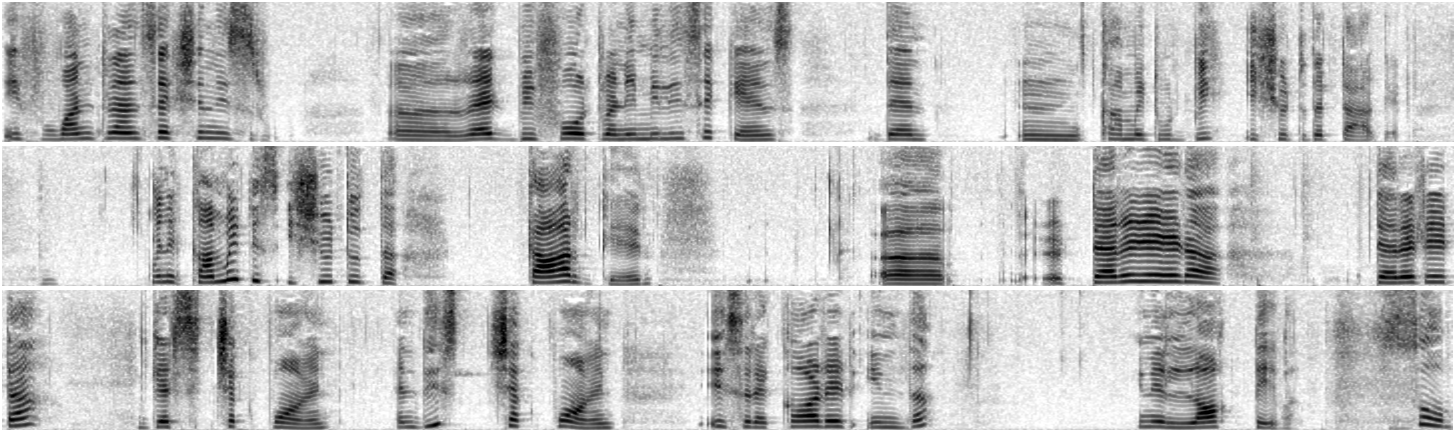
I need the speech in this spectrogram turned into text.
if one transaction is uh, read before 20 milliseconds then mm, commit would be issued to the target. When a commit is issued to the target uh, Teradata gets a checkpoint and this checkpoint is recorded in the in a log table so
